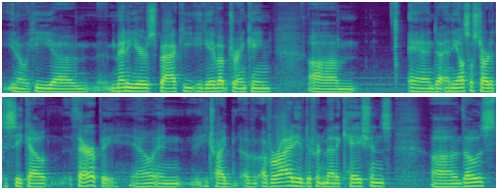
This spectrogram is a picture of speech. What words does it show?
you know, he um, many years back he, he gave up drinking, um, and and he also started to seek out therapy. You know, and he tried a, a variety of different medications. Uh, those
